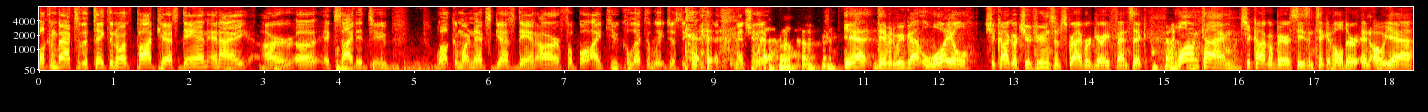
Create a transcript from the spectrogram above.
Welcome back to the Take the North podcast. Dan and I are uh, excited to welcome our next guest, Dan. Our football IQ collectively just increased exponentially. yeah, David, we've got loyal Chicago Tribune subscriber Gary Fencik, longtime Chicago Bears season ticket holder, and oh yeah,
